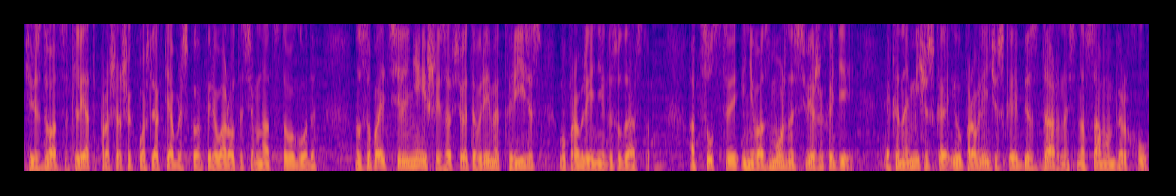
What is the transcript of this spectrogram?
Через 20 лет, прошедших после Октябрьского переворота 17 года, наступает сильнейший за все это время кризис в управлении государством. Отсутствие и невозможность свежих идей, экономическая и управленческая бездарность на самом верху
